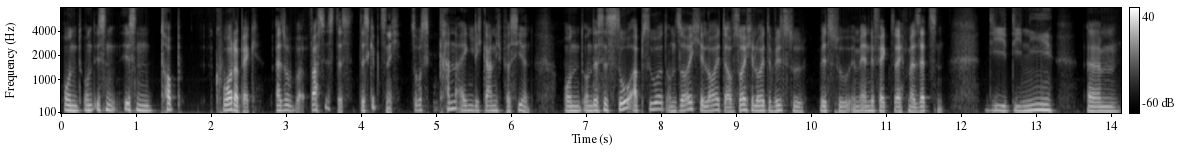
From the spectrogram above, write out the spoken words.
und, und ist ein, ist ein Top Quarterback. Also, was ist das? Das gibt's nicht. Sowas kann eigentlich gar nicht passieren. Und, und das ist so absurd und solche Leute, auf solche Leute willst du, willst du im Endeffekt, sag ich mal, setzen, die, die nie ähm,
